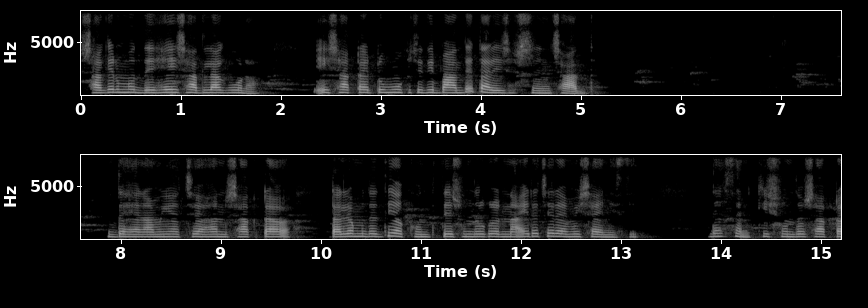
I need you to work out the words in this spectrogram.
শাকের মধ্যে সেই স্বাদ লাগবো না। এই শাকটা একটু মুখে যদি বাঁধে তার এই স্বাদ। দেখেন, আমি হচ্ছে এখন শাকটা ডালের মধ্যে দিয়ে খুন্তি দিয়ে সুন্দর করে নাইড়ে চেড়ে মিশাই নিছি। দেখছেন, কি সুন্দর শাকটা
